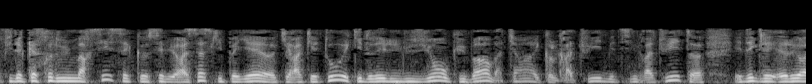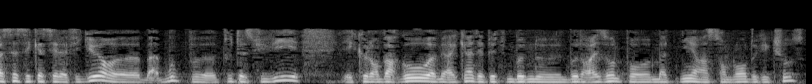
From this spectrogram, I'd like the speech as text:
Fidel Castro devenu marxiste, c'est que c'est l'URSS qui payait, qui raquait tout et qui donnait l'illusion aux Cubains, bah tiens, école gratuite, médecine gratuite. et dès que l'URSS s'est cassé la figure, bah boum, tout a suivi et que l'embargo américain était peut-être une bonne, une bonne raison pour maintenir un semblant de quelque chose.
